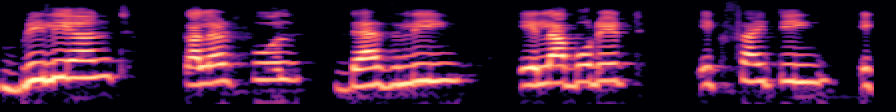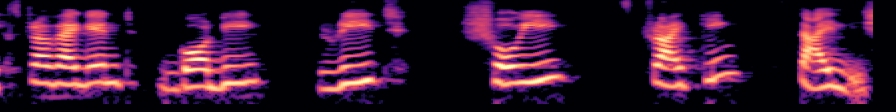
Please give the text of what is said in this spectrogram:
brilliant colourful dazzling elaborate exciting extravagant gaudy rich showy striking stylish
